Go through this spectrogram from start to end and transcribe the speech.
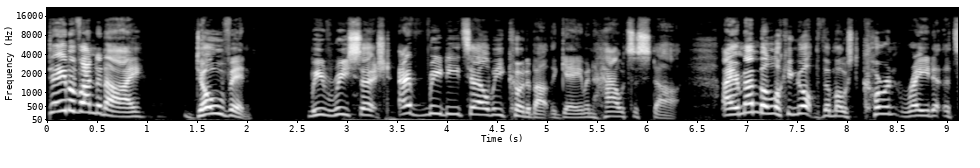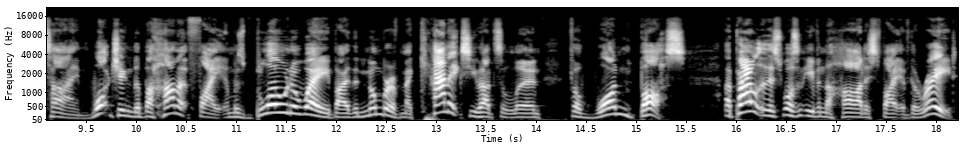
Damavand and I dove in. We researched every detail we could about the game and how to start. I remember looking up the most current raid at the time, watching the Bahamut fight, and was blown away by the number of mechanics you had to learn for one boss. Apparently, this wasn't even the hardest fight of the raid.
